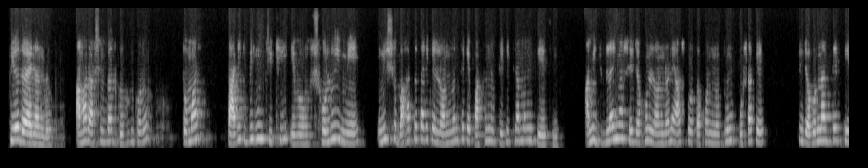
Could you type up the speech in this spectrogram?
প্রিয় দয়ানন্দ আমার আশীর্বাদ গ্রহণ করো। তোমার তারিখবিহীন চিঠি এবং ষোলোই মে উনিশশো বাহাত্তর তারিখে লন্ডন থেকে পাঠানো টেলিগ্রাম আমি পেয়েছি। আমি জুলাই মাসে যখন লন্ডনে আসব, তখন নতুন পোশাকে শ্রী জগন্নাথ দেবকে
